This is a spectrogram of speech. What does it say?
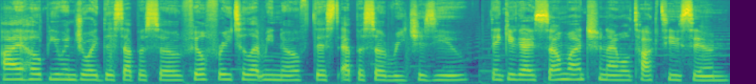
I hope you enjoyed this episode. Feel free to let me know if this episode reaches you. Thank you guys so much, and I will talk to you soon.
